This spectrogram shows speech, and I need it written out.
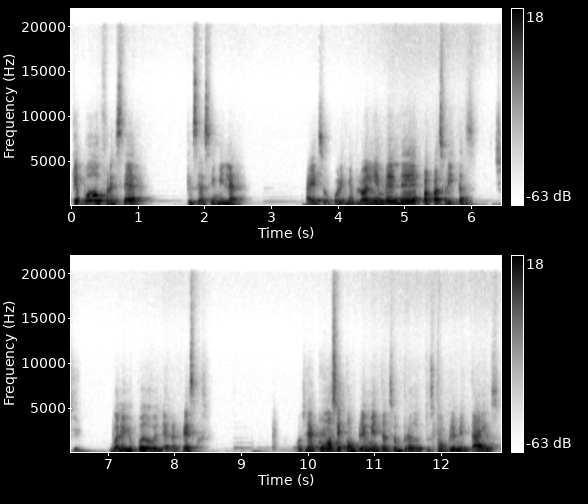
¿qué puedo ofrecer que sea similar a eso? Por ejemplo, alguien vende papas fritas, Sí. bueno, yo puedo vender refrescos. O sea, cómo se complementan, son productos complementarios.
